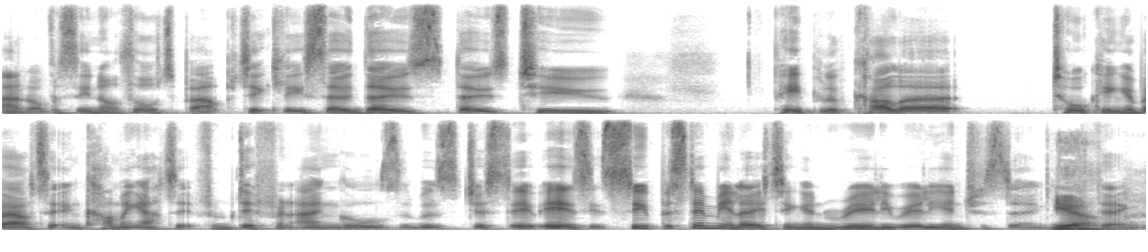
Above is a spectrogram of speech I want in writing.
and obviously not thought about particularly. So those those two people of color talking about it and coming at it from different angles it was just it is it's super stimulating and really really interesting Yeah, I think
